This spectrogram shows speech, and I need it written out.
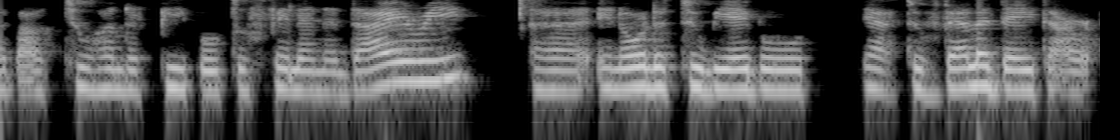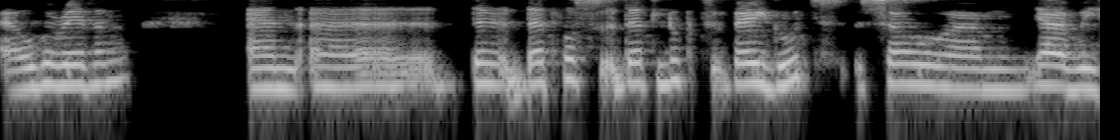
about 200 people to fill in a diary uh, in order to be able yeah, to validate our algorithm and uh, th- that was that looked very good. So um, yeah, we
